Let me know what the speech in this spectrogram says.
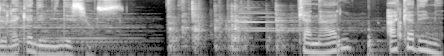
De l'Académie des sciences. Canal Académie.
